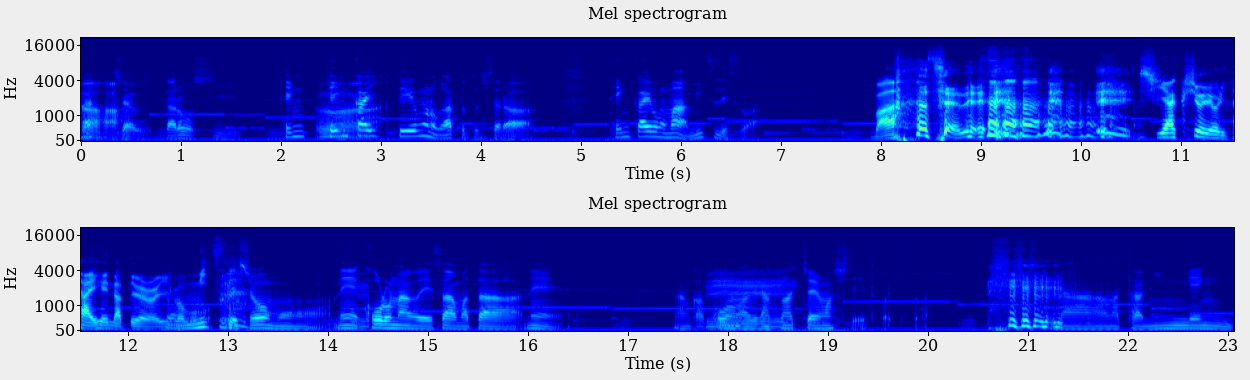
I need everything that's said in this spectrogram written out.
なっちゃうだろうし展うん展開っていうものがあったとしたら展開もまあ密ですわ。まあ、そうやね。市役所より大変になってるやろ、今も。密でしょもう。ね、うん。コロナでさまたねなんかコロナで亡くなっちゃいましてとか言ってさなあまた人間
